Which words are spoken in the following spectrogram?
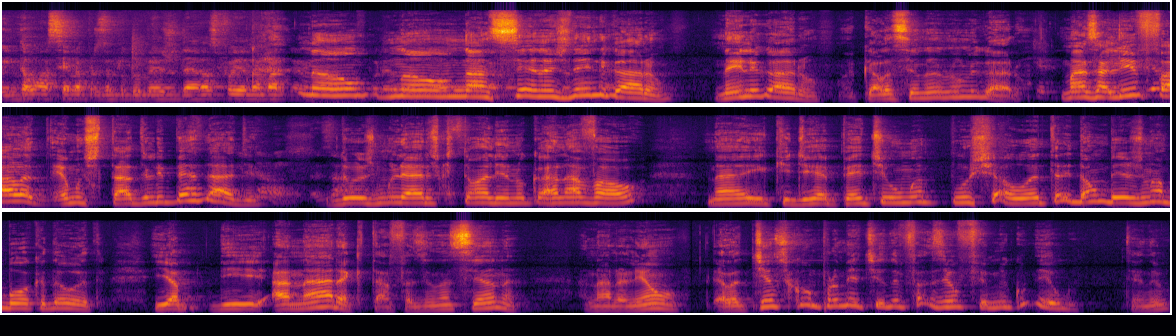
Então a cena, por exemplo, do beijo delas foi na barganha. Não, não, nas cenas nem ligaram. Nem ligaram. Aquela cena não ligaram. Mas ali fala, é um estado de liberdade. Duas mulheres que estão ali no carnaval, né? E que de repente uma puxa a outra e dá um beijo na boca da outra. E a, e a Nara, que estava fazendo a cena, a Nara Leão, ela tinha se comprometido a fazer o filme comigo, entendeu?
